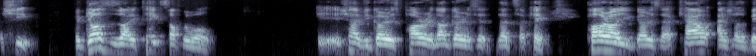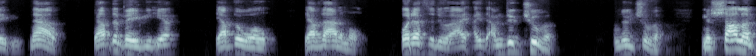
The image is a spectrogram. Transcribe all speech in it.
a sheep. The gozel he takes off the wall. If you go to his para, not go to his, that's okay. Para, you go to a cow and she has a baby. Now, you have the baby here, you have the wool, you have the animal. What do you have to do? I, I, I'm doing tshuva. I'm doing tshuva. Meshalem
